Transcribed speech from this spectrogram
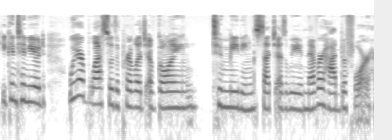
He continued, We are blessed with the privilege of going to meetings such as we have never had before.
